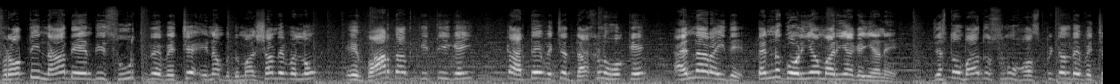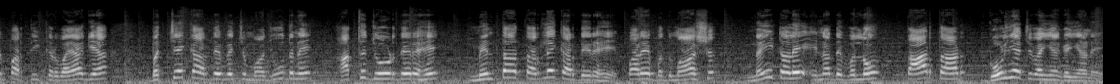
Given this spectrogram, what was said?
ਫਿਰੌਤੀ ਨਾ ਦੇਣ ਦੀ ਸੂਰਤ ਦੇ ਵਿੱਚ ਇਹਨਾਂ ਬਦਮਾਸ਼ਾਂ ਦੇ ਵੱਲੋਂ ਇਹ ਵਾਰਦਾਤ ਕੀਤੀ ਗਈ। ਘਰ ਦੇ ਵਿੱਚ ਦਾਖਲ ਹੋ ਕੇ ਐਨ ਆਰ ਆਈ ਦੇ ਤਿੰਨ ਗੋਲੀਆਂ ਮਾਰੀਆਂ ਗਈਆਂ ਨੇ, ਜਿਸ ਤੋਂ ਬਾਅਦ ਉਸ ਨੂੰ ਹਸਪੀਟਲ ਦੇ ਵਿੱਚ ਭਰਤੀ ਕਰਵਾਇਆ ਗਿਆ। ਬੱਚੇ ਘਰ ਦੇ ਵਿੱਚ ਮੌਜੂਦ ਨੇ, ਹੱਥ ਜੋੜਦੇ ਰਹੇ ਮਿੰਤਾ ਤਰਲੇ ਕਰਦੇ ਰਹੇ, ਪਰ ਇਹ ਬਦਮਾਸ਼ ਨਹੀਂ ਟਲੇ ਇਹਨਾਂ ਦੇ ਵੱਲੋਂ, ਤਾੜ-ਤਾੜ ਗੋਲੀਆਂ ਚਲਾਈਆਂ ਗਈਆਂ ਨੇ।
